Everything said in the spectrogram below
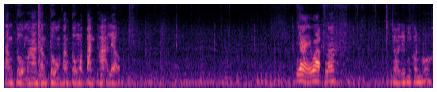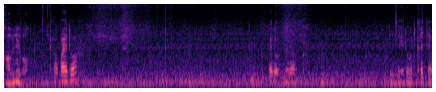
สังโต่งมาหาสังโต่งสังโต่งมาปั่นพระแล้ว ใหญ่วัดนะ จอเดี๋ยวนี้ก่อนบ่เขาไปเลยบ่เข้าไปตัวไปโดดเลยเนาะเดี๋ยวรถเข้าเจ้า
